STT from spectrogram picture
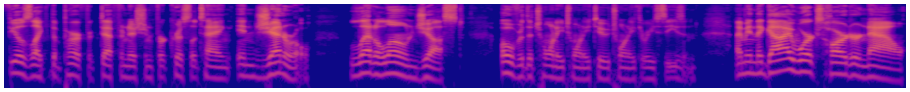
feels like the perfect definition for Kris Letang in general, let alone just over the 2022 23 season. I mean, the guy works harder now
